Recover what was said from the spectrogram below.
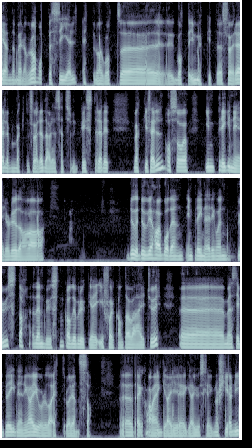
gjerne mellomrom, og spesielt etter du har gått, uh, gått i møkkete føre, eller møkkete føre der det setter seg litt klister eller møkk i fellen, og så impregnerer du da du, du, vi har både en impregnering og en boost. da. Den boosten kan du bruke i forkant av hver tur, uh, mens impregneringa gjør du da etter å rense. Uh, det kan være en grei, grei huskeregel når ski er ny,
